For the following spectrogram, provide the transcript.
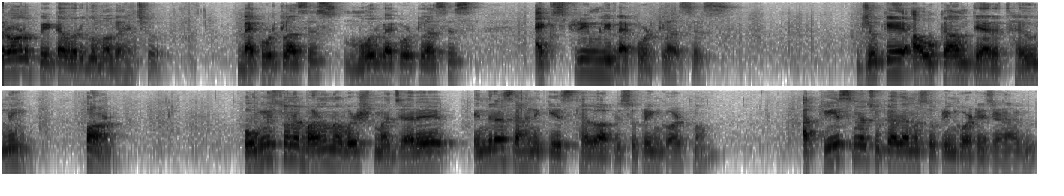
ત્રણ પેટા વર્ગોમાં વહેંચો. Backward classes more backward classes extremely backward classes જો કે આવું કામ ત્યારે થયું નહીં. પણ ઓગણીસો ને બાણુંના વર્ષમાં જ્યારે ઇન્દિરા શાહની કેસ થયો આપણી સુપ્રીમ કોર્ટમાં, આ કેસના ચુકાદામાં સુપ્રીમ કોર્ટે જણાવ્યું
